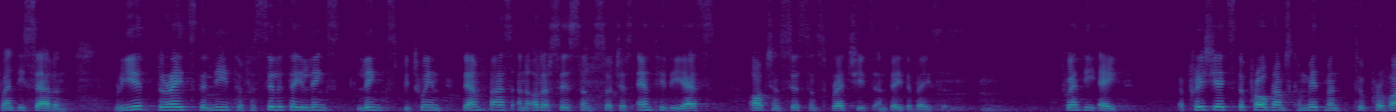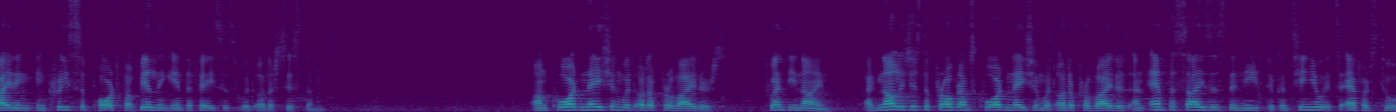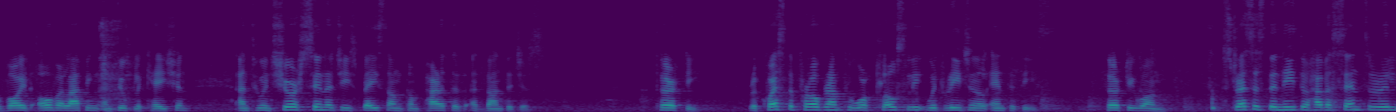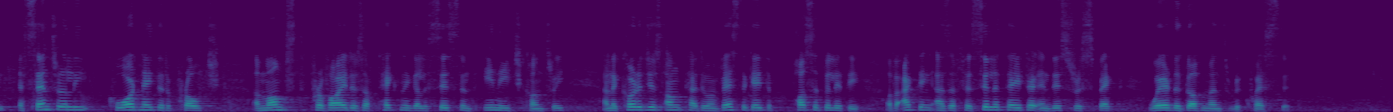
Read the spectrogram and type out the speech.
27. Reiterates the need to facilitate links, links between DMFAS and other systems such as MTDS, auction system spreadsheets, and databases. 28. Appreciates the programme's commitment to providing increased support for building interfaces with other systems on coordination with other providers. 29. Acknowledges the programme's coordination with other providers and emphasises the need to continue its efforts to avoid overlapping and duplication and to ensure synergies based on comparative advantages. 30. Requests the programme to work closely with regional entities. 31. Stresses the need to have a centrally, a centrally coordinated approach amongst providers of technical assistance in each country and encourages UNCTAD to investigate the possibility of acting as a facilitator in this respect where the government requests it.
